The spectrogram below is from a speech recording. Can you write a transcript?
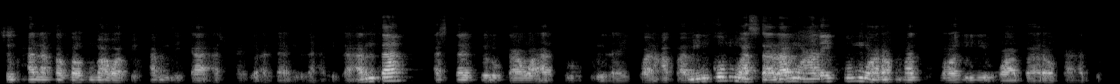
Subhanakallahumma wa bihamdika asyhadu an la ilaha illa anta astaghfiruka wa atubu ilaik. Wa minkum. Wassalamualaikum warahmatullahi wabarakatuh.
